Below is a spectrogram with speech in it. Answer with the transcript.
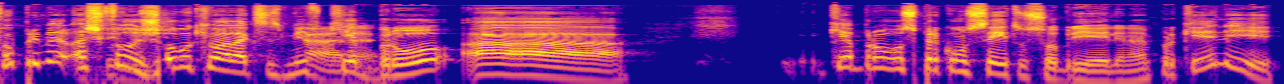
Foi o primeiro, acho que foi o jogo que o Alex Smith Cara, quebrou a quebrou os preconceitos sobre ele, né? Porque ele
